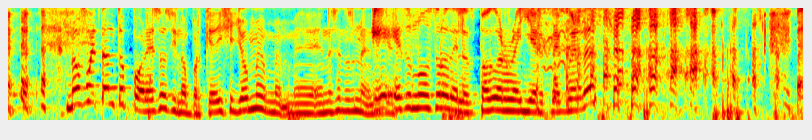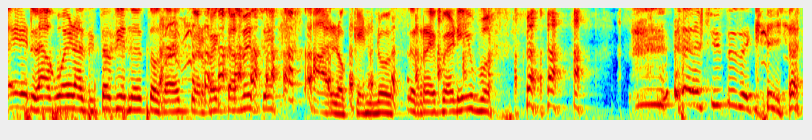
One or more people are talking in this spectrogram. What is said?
no fue tanto por eso, sino porque dije, yo me, me- me- en ese entonces me Eh, dije, es un monstruo de los Power Rangers, ¿te acuerdas? Eh, La güera, si estás viendo esto, sabes perfectamente a lo que nos referimos. El chiste es de que ya.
